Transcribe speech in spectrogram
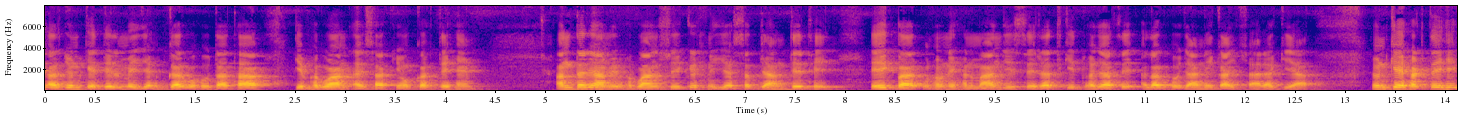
अर्जुन के दिल में यह गर्व होता था कि भगवान ऐसा क्यों करते हैं। अंतर्यामी भगवान श्री कृष्ण यह सब जानते थे। एक बार उन्होंने हनुमान जी से रथ की ध्वजा से अलग हो जाने का इशारा किया। उनके हटते ही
